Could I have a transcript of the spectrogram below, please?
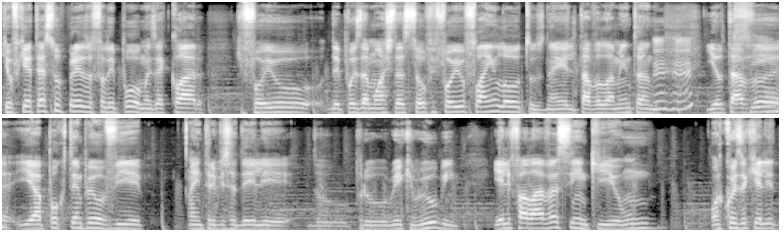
que eu fiquei até surpreso, eu falei, pô, mas é claro que foi o. Depois da morte da Sophie, foi o Flying Lotus, né? Ele tava lamentando. E eu tava. Sim. E há pouco tempo eu vi a entrevista dele do, pro Rick Rubin, e ele falava assim que um, uma coisa que ele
